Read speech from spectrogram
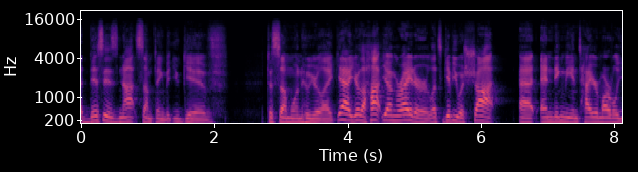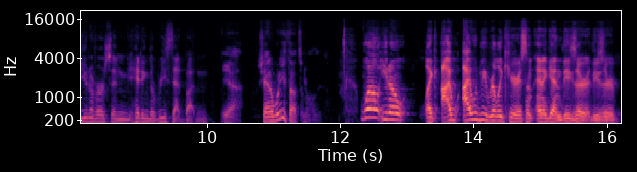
this is not something that you give to someone who you're like, yeah, you're the hot young writer. Let's give you a shot at ending the entire Marvel universe and hitting the reset button. Yeah. Shannon, what are your thoughts on all this? Well, you know, like I I would be really curious and, and again, these are these are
